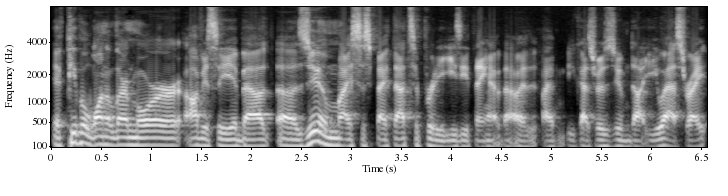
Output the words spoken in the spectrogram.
If people want to learn more, obviously about uh, Zoom, I suspect that's a pretty easy thing. I, I, you guys are Zoom.us, right?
